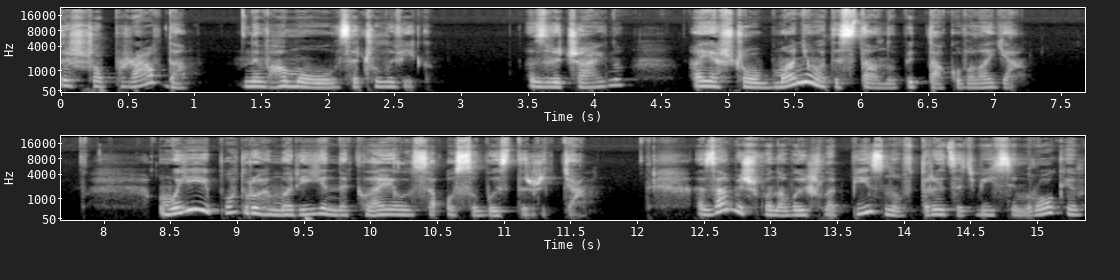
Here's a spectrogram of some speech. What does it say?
Це що, правда? не вгамовувався чоловік. Звичайно, а я що обманювати стану, підтакувала я. У моєї подруги Марії не клеїлося особисте життя. Заміж вона вийшла пізно, в 38 років,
